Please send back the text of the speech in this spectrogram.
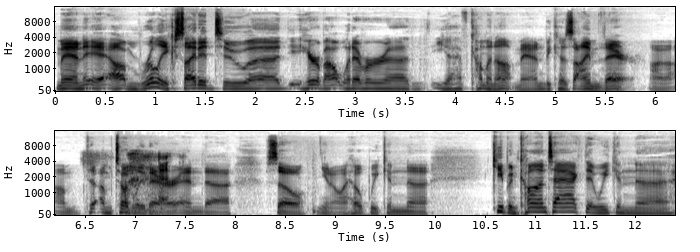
man. eh, I'm really excited to uh, hear about whatever uh, you have coming up, man. Because I'm there. I- I'm t- I'm totally there, and uh, so you know, I hope we can uh, keep in contact. That we can uh, you know,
